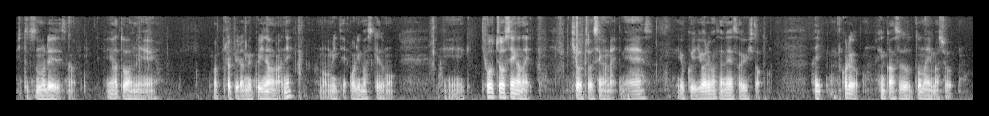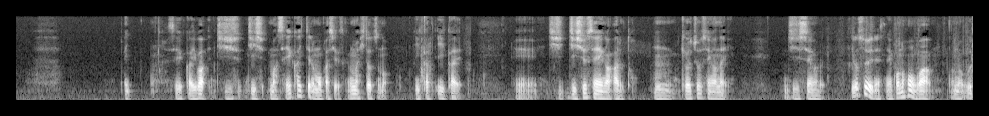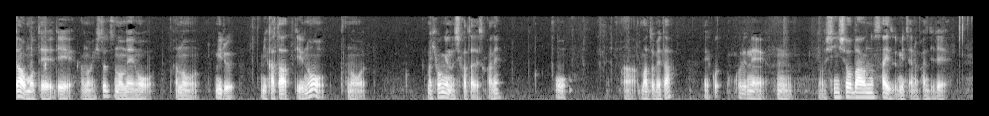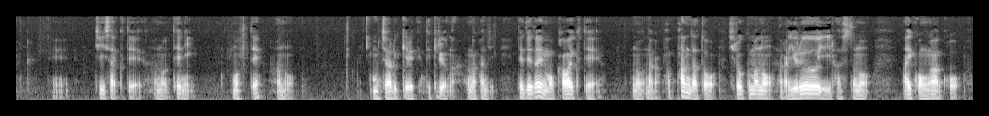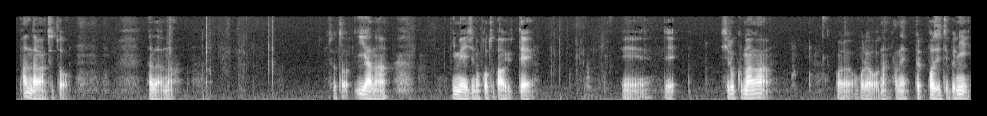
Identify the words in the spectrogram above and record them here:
一つの例ですが、えーあとはね、まあ、ピラピラめくりながらねあの見ておりますけども、えー協調性がない。協調性がないね。よく言われますよねそういう人。はい。これを変換するとどうなりましょう。正解は自主自主まあ正解っていうのもおかしいですけどまあ一つの言いか言い換え。えー自自主性があると、うん、協調性がない。自主性がある。要するにですねこの本はあの裏表であの一つの面をあの見る見方っていうのをあの、まあ、表現の仕方ですかね。を、まあ、まとめた。でここれね、うん、新書版のサイズみたいな感じで、えー小さくてあの手に持ってあの持ち歩きできるようなそんな感じでデザインも可愛くてあのなんかパンダと白クマのなんかゆるいイラストのアイコンがこうパンダがちょっとなんだろうなちょっと嫌なイメージの言葉を言って、えーで白クマがこれをこれをなんかねポジティブに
